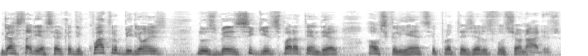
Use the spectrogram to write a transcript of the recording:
gastaria cerca de 4 bilhões nos meses seguintes para atender aos clientes e proteger os funcionários.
